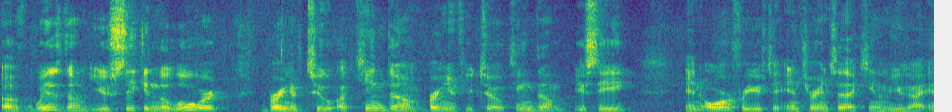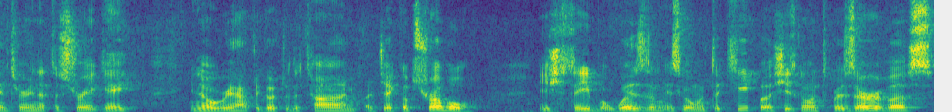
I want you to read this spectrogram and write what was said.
of wisdom, you seeking the Lord, bringeth to a kingdom, bringeth you to a kingdom. You see, in order for you to enter into that kingdom, you got to enter in at the straight gate. You know, to have to go through the time of Jacob's trouble. You see, but wisdom is going to keep us. She's going to preserve us,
